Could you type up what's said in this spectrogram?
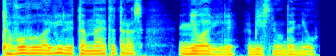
«Кого вы ловили там на этот раз?» «Не ловили», — объяснил Данил.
